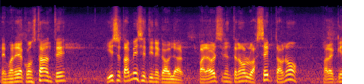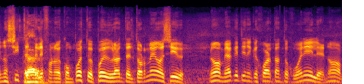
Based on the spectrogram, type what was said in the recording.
de manera constante y eso también se tiene que hablar para ver si el entrenador lo acepta o no, para que no exista el teléfono descompuesto después durante el torneo decir, no, mira que tiene que jugar tantos juveniles, no,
